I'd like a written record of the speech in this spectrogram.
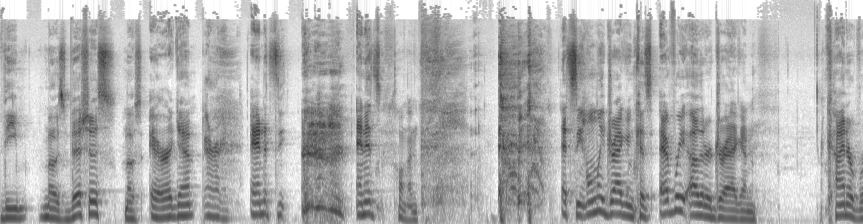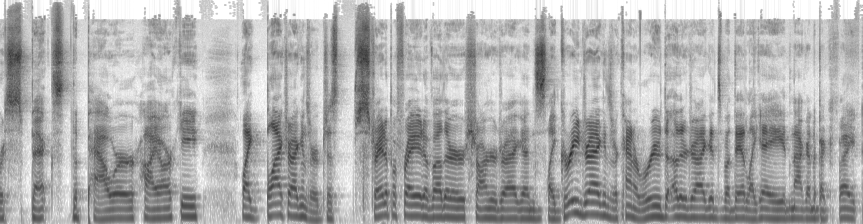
the most vicious, most arrogant, Arrogant. and it's the and it's hold on. It's the only dragon because every other dragon kind of respects the power hierarchy. Like black dragons are just straight up afraid of other stronger dragons. Like green dragons are kind of rude to other dragons, but they're like, hey, not gonna pick a fight.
